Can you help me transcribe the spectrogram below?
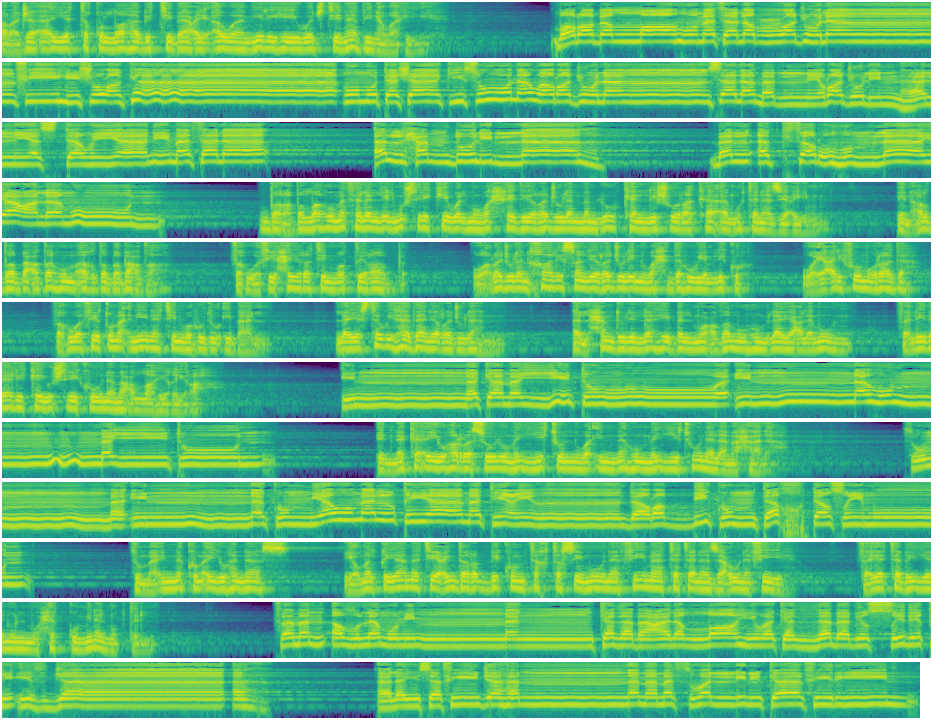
رجاء أن يتقوا الله باتباع أوامره واجتناب نواهيه. ضرب الله مثلا رجلا فيه شركاء متشاكسون ورجلا سلما لرجل هل يستويان مثلا؟ الحمد لله بل أكثرهم لا يعلمون. ضرب الله مثلا للمشرك والموحد رجلا مملوكا لشركاء متنازعين. إن ارضى بعضهم أغضب بعضا. فهو في حيرة واضطراب ورجلا خالصا لرجل وحده يملكه ويعرف مراده فهو في طمأنينة وهدوء بال. لا يستوي هذان الرجلان. الحمد لله بل معظمهم لا يعلمون فلذلك يشركون مع الله غيره. إنك ميت وإنهم ميتون. إنك أيها الرسول ميت وإنهم ميتون لا محالة. ثم إنكم يوم القيامة عند ربكم تختصمون. ثم إنكم أيها الناس يوم القيامة عند ربكم تختصمون فيما تتنازعون فيه فيتبين المحق من المبطل. فمن أظلم ممن كذب على الله وكذب بالصدق إذ جاءه. أليس في جهنم مثوى للكافرين؟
